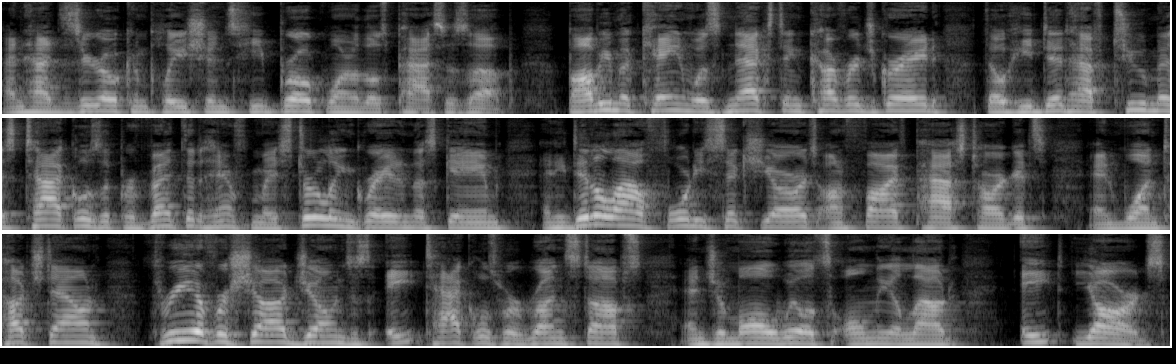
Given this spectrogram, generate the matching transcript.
and had zero completions. He broke one of those passes up. Bobby McCain was next in coverage grade, though he did have two missed tackles that prevented him from a sterling grade in this game, and he did allow 46 yards on five pass targets and one touchdown. Three of Reshad Jones's eight tackles were run stops, and Jomal Wiltz only allowed eight yards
